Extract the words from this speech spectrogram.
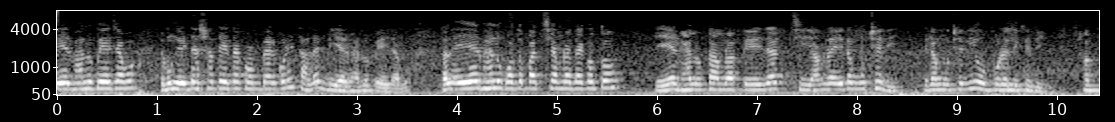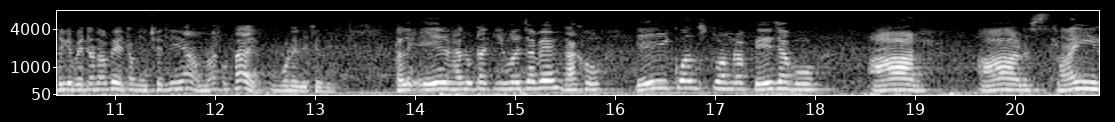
এ এর ভ্যালু পেয়ে যাব এবং এটার সাথে এটা কম্পেয়ার করি, তাহলে বি এর ভ্যালু পেয়ে যাব। তাহলে এ এর ভ্যালু কত পাচ্ছি আমরা দেখো তো? এর ভ্যালুটা আমরা পেয়ে যাচ্ছি, আমরা এটা মুছে দিই, এটা মুছে দিয়ে উপরে লিখে দিই। সব থেকে বেটার হবে এটা মুছে দিয়ে আমরা কোথায়? উপরে লিখে দিই। তাহলে এর ভ্যালুটা কি হয়ে যাবে? দেখো এ ইকুয়ালস টু আমরা পেয়ে যাব আর R sine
